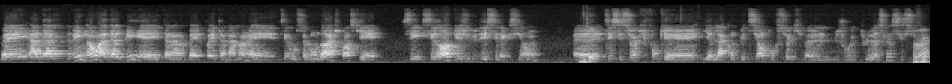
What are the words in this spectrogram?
Ben, à Dalbé, non, à Dalbé, ben, pas étonnamment, mais au secondaire, je pense que c'est rare que j'ai vu des sélections. Euh, c'est sûr qu'il faut qu'il y ait de la compétition pour ceux qui veulent jouer plus, c'est sûr. Mhm.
